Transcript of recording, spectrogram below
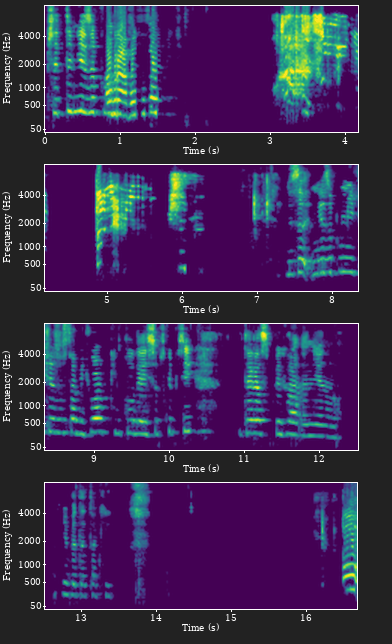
Przed tym nie zapomnij Dobra, bo to zostawić. Nie, za, nie zapomnijcie zostawić łapki w górę i subskrypcji. I teraz pycha... Nie no, nie będę taki. Bo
